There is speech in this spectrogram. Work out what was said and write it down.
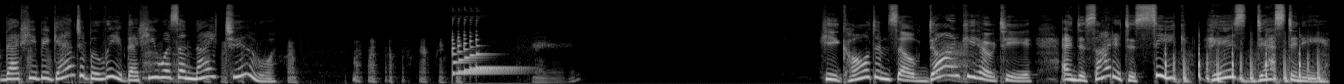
that he began to believe that he was a knight too. He called himself Don Quixote and decided to seek his destiny.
